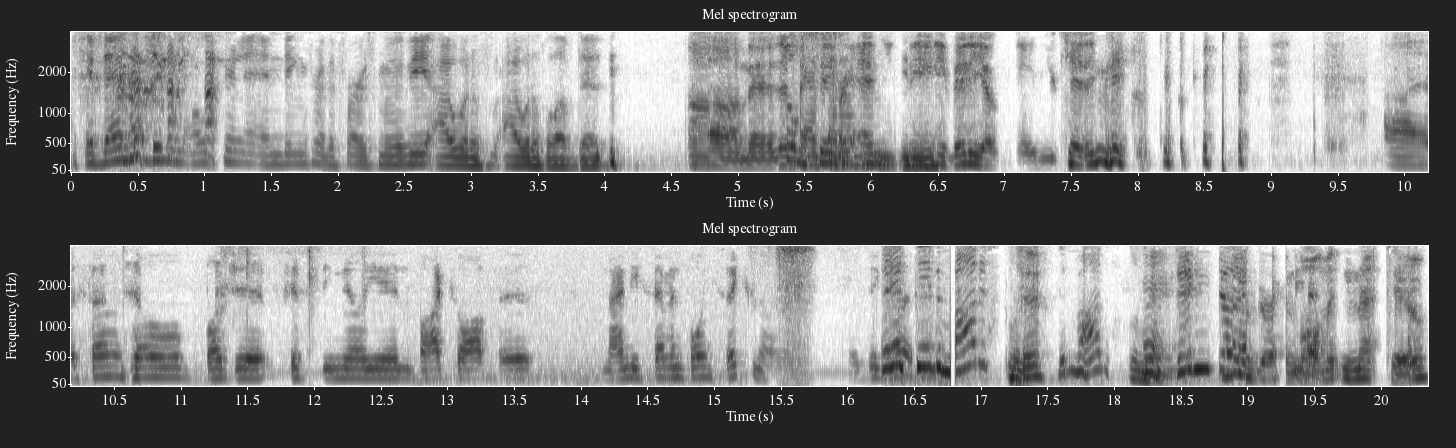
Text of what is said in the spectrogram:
If that had been an alternate ending for the first movie, I would have I would have loved it. Oh man, that's my That's favorite on end DVD. any video game. You kidding me? Uh, Silent Hill budget fifty million, box office ninety seven point six million. So they They did modestly. Yeah. Did modestly. Hmm. Didn't uh, direct involvement in that too?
